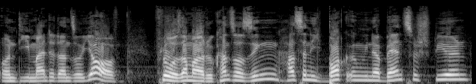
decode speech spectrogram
und die meinte dann so, ja, Flo, sag mal, du kannst doch singen, hast du nicht Bock, irgendwie in der Band zu spielen?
